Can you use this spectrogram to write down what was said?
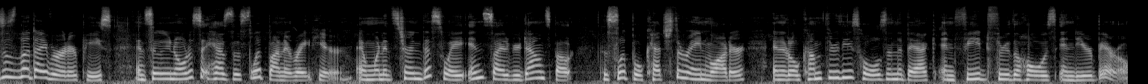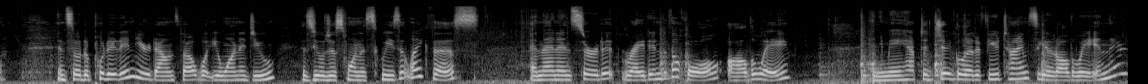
This is the diverter piece, and so you notice it has this lip on it right here. And when it's turned this way inside of your downspout, the slip will catch the rainwater and it'll come through these holes in the back and feed through the hose into your barrel. And so to put it into your downspout, what you want to do is you'll just want to squeeze it like this and then insert it right into the hole all the way. And you may have to jiggle it a few times to get it all the way in there.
